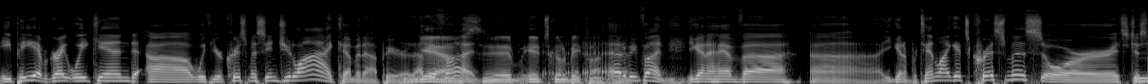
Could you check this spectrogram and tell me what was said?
EP, have a great weekend uh, with your Christmas in July coming up here. That'll yeah, be fun. it- it's going to be fun. That'll be fun. You gonna have uh, uh, you gonna pretend like it's Christmas or it's just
